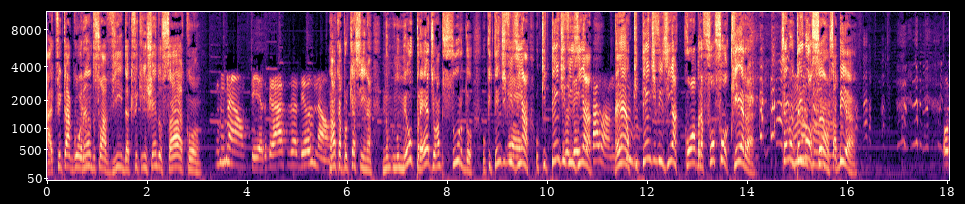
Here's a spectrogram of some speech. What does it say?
ah, que fica agorando sua vida, que fica enchendo o saco. Não, Pedro, graças a Deus, não. Não, cara, porque assim, né? No, no meu prédio é um absurdo. O que tem de vizinha. O que tem de É. Eu vizinha. falando. É, o que tem de vizinha cobra fofoqueira. Você não tem noção, Uhum. sabia? Ô,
